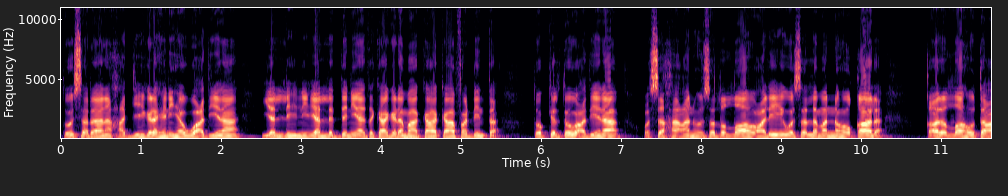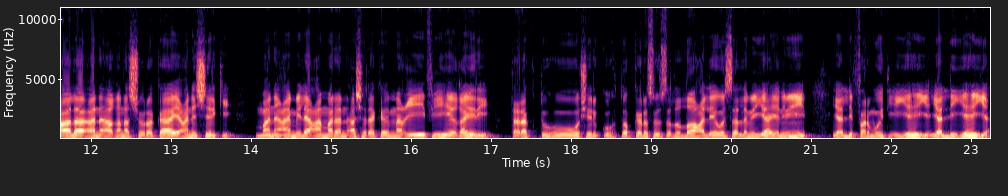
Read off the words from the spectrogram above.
تو سرانا حج هجره هو وعدينا يلي يلا الدنيا تكا ما كا كافر دينتا. توكل تو وعدينا وصح عنه صلى الله عليه وسلم أنه قال قال الله تعالى أنا أغنى الشركاء عن الشرك من عمل عملا أشرك معي فيه غيري تركته وشركه. توك الرسول صلى الله عليه وسلم إياه ينمي يلي فرموتي إياه يلي يهي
